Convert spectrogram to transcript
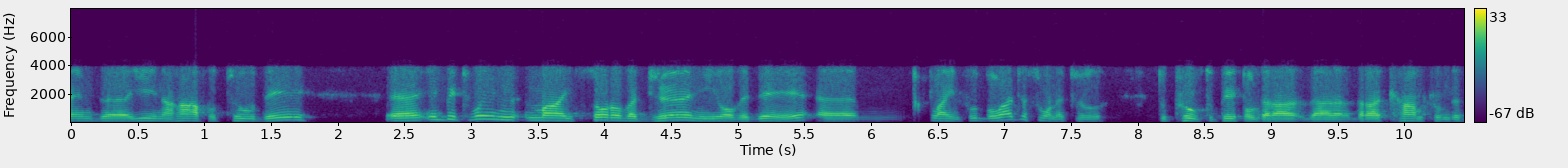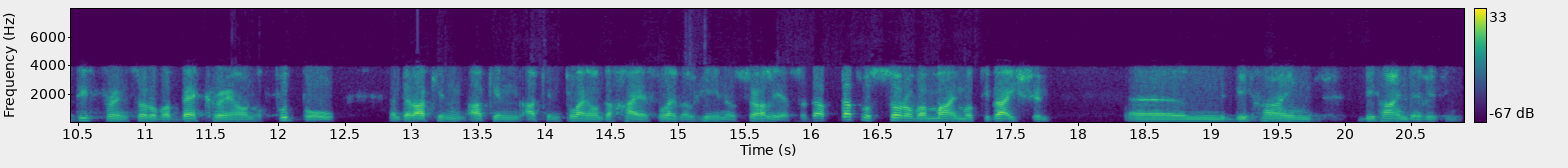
spent a year and a half or two there. Uh, in between my sort of a journey over there um, playing football, I just wanted to to prove to people that I that, that I come from the different sort of a background of football and that I can I can I can play on the highest level here in Australia. So that that was sort of a, my motivation um, behind behind everything.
